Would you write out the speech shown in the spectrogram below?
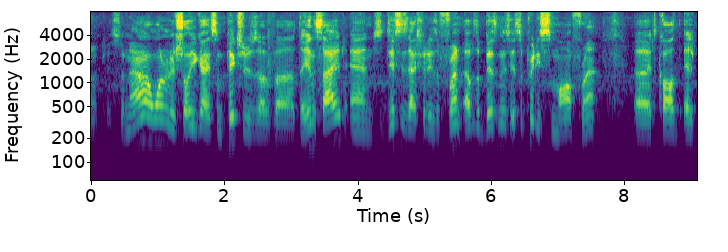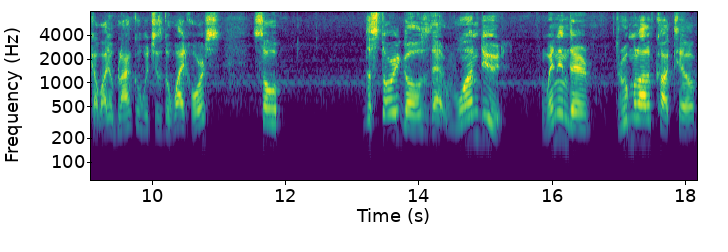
Okay, so now I wanted to show you guys some pictures of uh, the inside, and this is actually the front of the business. It's a pretty small front. Uh, it's called El Caballo Blanco, which is the white horse. So the story goes that one dude went in there, threw a Molotov cocktail,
